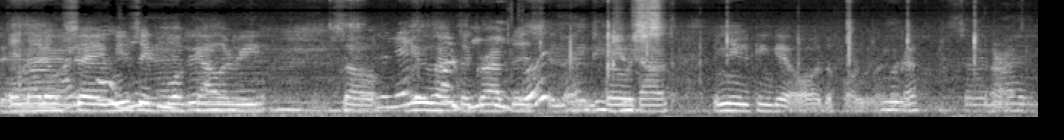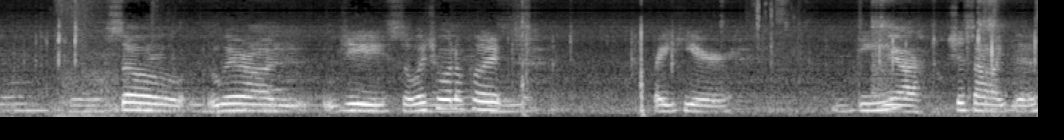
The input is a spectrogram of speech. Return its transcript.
And then it'll say music book gallery. So you have to grab this and then throw it down, and then you can get all the formulas. Okay. So we're on G. So what you want to put right here? D Yeah. should sound like this.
